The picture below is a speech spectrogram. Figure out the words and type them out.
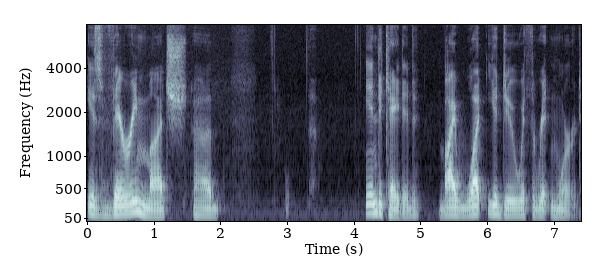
is very much uh, indicated by what you do with the written word.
